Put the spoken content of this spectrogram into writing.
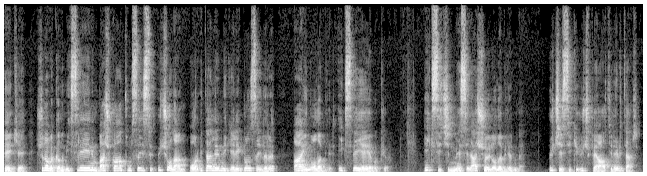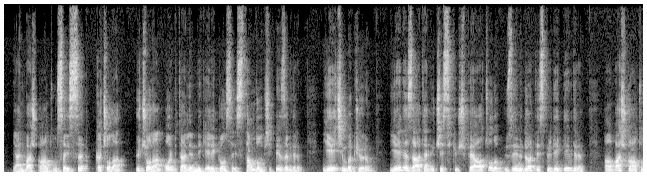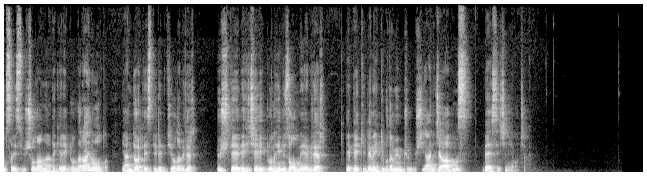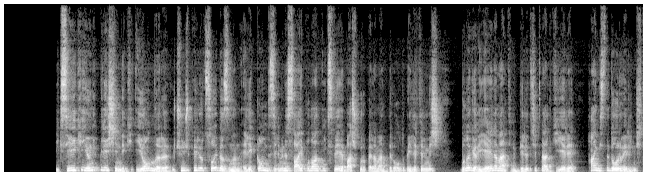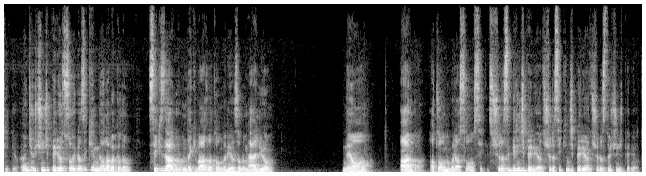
Peki şuna bakalım. X ile Y'nin baş kuantum sayısı 3 olan orbitallerindeki elektron sayıları aynı olabilir. X ve Y'ye bakıyorum. X için mesela şöyle olabilir mi? 3s2 3p6 ile biter. Yani baş kuantum sayısı kaç olan? 3 olan orbitallerindeki elektron sayısı tam dolu bir şekilde yazabilirim. Y için bakıyorum. Y de zaten 3s2 3p6 olup üzerine 4s1 de ekleyebilirim. Ama baş kuantum sayısı 3 olanlardaki elektronlar aynı oldu. Yani 4s1 ile bitiyor olabilir. 3D'de hiç elektronu henüz olmayabilir. E peki demek ki bu da mümkünmüş. Yani cevabımız B seçeneği olacak. XY2 iyonik bileşiğindeki iyonları 3. periyot soy gazının elektron dizilimine sahip olan X ve Y baş grup elementleri olduğu belirtilmiş. Buna göre Y elementinin periyot cetveldeki yeri hangisine doğru verilmiştir diyor. Önce 3. periyot soy gazı kimdi ona bakalım. 8A grubundaki bazı atomları yazalım. Helyum, neon, argon. Atom numarası 18. Şurası birinci periyot, şurası ikinci periyot, şurası da üçüncü periyot.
